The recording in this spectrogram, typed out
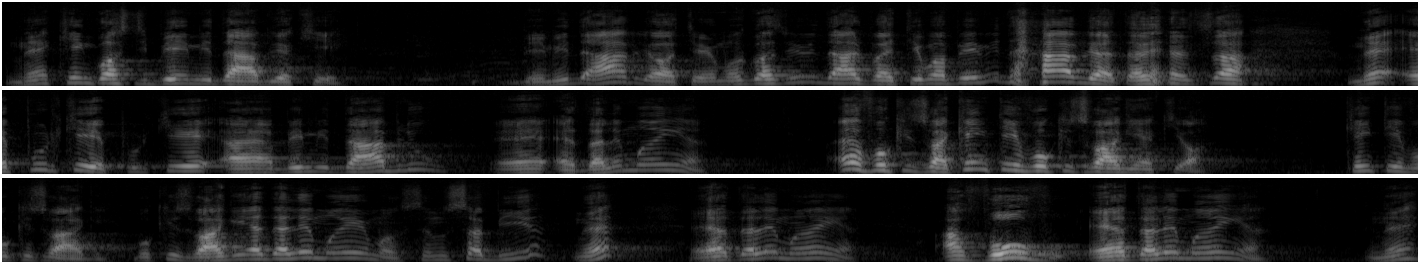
Né? Quem gosta de BMW aqui? BMW, ó, tem irmão que gosta de BMW, vai ter uma BMW, tá vendo só? Né? É por quê? Porque a BMW é, é da Alemanha. É Volkswagen, quem tem Volkswagen aqui, ó? Quem tem Volkswagen? Volkswagen é da Alemanha, irmão. Você não sabia, né? É da Alemanha. A Volvo é da Alemanha, né?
